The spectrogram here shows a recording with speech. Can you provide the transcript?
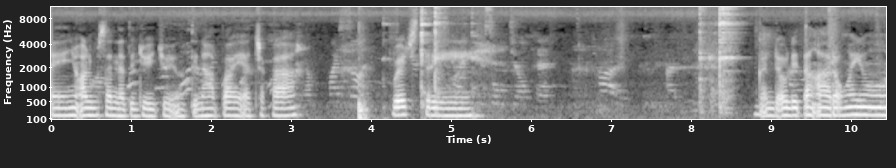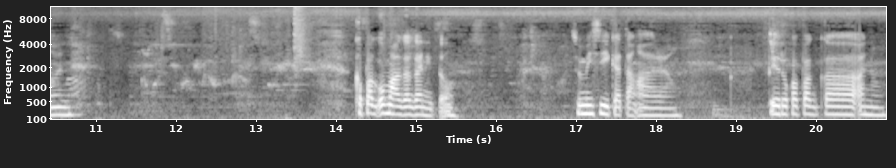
Ayan yung almusal natin, Joy Joy. Yung tinapay at saka birch tree. Ganda ulit ang araw ngayon. Kapag umaga ganito, sumisikat ang araw. Pero kapag ka, ano,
